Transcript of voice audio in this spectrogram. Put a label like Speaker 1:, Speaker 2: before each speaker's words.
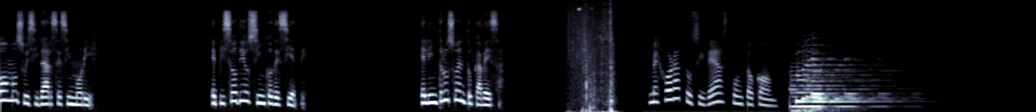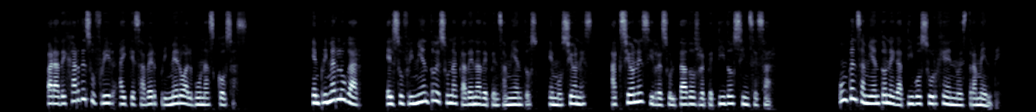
Speaker 1: Cómo suicidarse sin morir. Episodio 5 de 7. El intruso en tu cabeza.
Speaker 2: Mejoratusideas.com
Speaker 1: Para dejar de sufrir hay que saber primero algunas cosas. En primer lugar, el sufrimiento es una cadena de pensamientos, emociones, acciones y resultados repetidos sin cesar. Un pensamiento negativo surge en nuestra mente.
